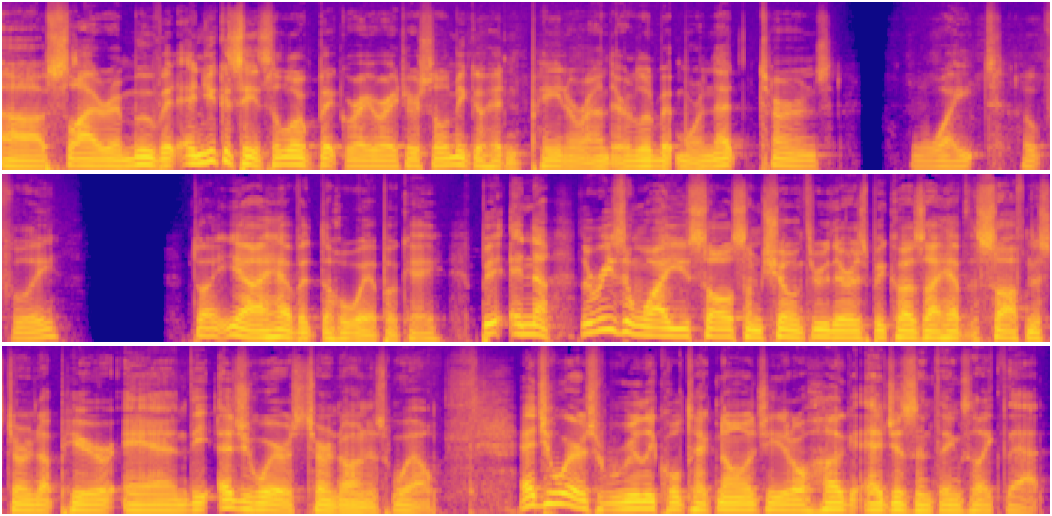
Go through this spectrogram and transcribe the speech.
uh, slider and move it, and you can see it's a little bit gray right here, so let me go ahead and paint around there a little bit more, and that turns white, hopefully. So yeah, I have it the whole way up okay. But, and now the reason why you saw some showing through there is because I have the softness turned up here and the edge aware is turned on as well. Edge aware is really cool technology. It'll hug edges and things like that.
